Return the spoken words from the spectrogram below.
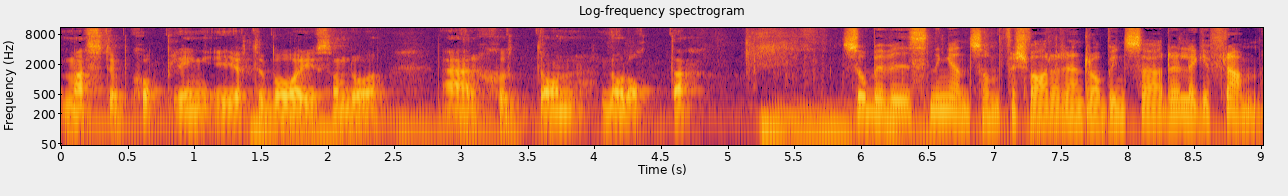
mastuppkoppling i Göteborg som då är 17.08. Så bevisningen som försvararen Robin Söder lägger fram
